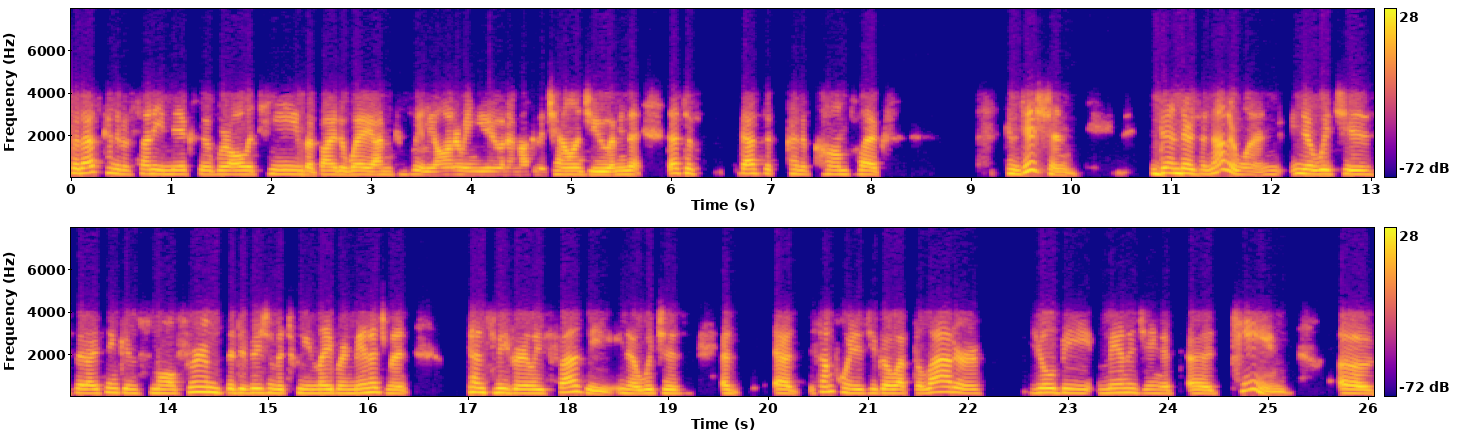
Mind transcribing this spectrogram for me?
So that's kind of a funny mix of we're all a team, but by the way, I'm completely honoring you and I'm not going to challenge you. I mean that that's a that's a kind of complex condition. Then there's another one, you know, which is that I think in small firms the division between labor and management tends to be fairly fuzzy, you know, which is a, at some point as you go up the ladder, you'll be managing a, a team of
